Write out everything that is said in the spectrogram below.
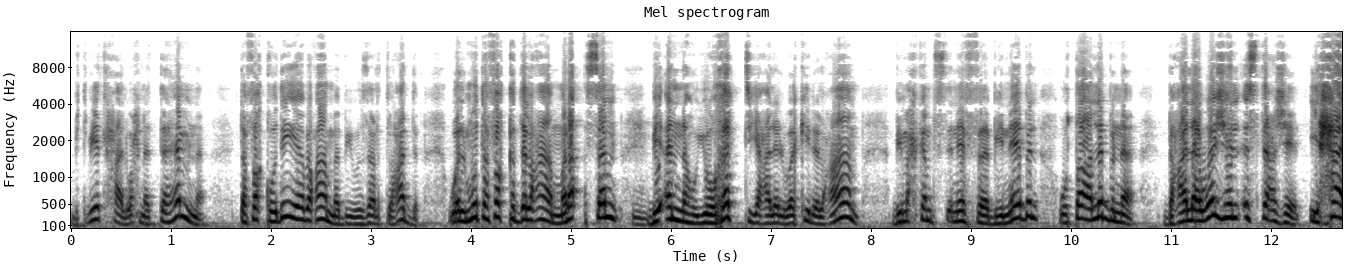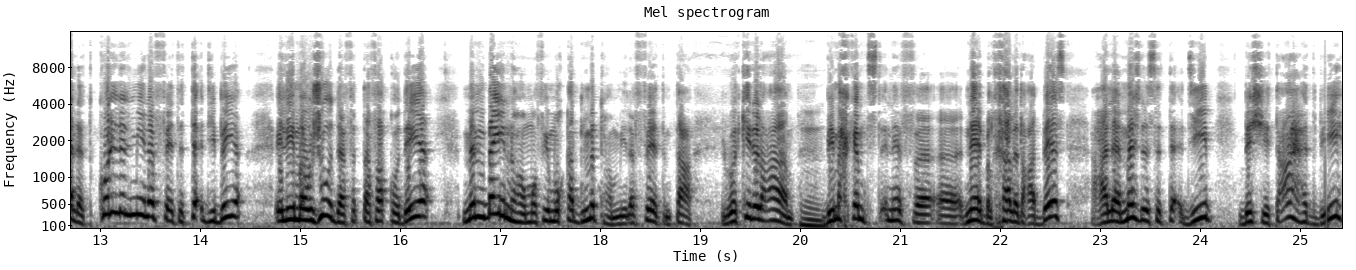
بطبيعة الحال وإحنا اتهمنا تفقدية عامة بوزارة العدل والمتفقد العام راسا بأنه يغطي على الوكيل العام بمحكمة استئناف بنابل وطالبنا على وجه الاستعجال إحالة كل الملفات التأديبية اللي موجودة في التفقدية من بينهم وفي مقدمتهم ملفات متاع الوكيل العام بمحكمة استئناف آه، نابل خالد عباس على مجلس التأديب باش يتعهد به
